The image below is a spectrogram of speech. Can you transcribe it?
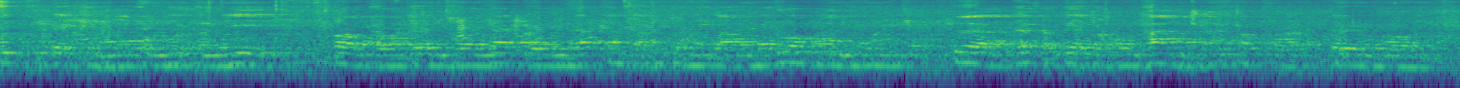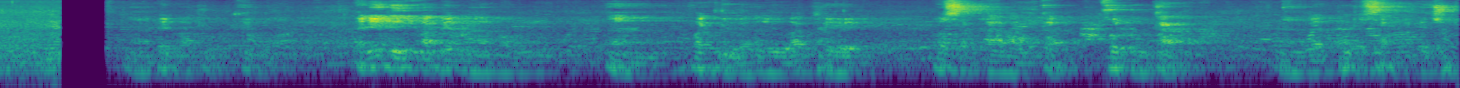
สิบเอ็ดสิงหาคมที่ตอนนี้ก็ขอเชิญชวนญาติโยมและท่านสาธุชนทั้งหลายมาร่วมงานกัน เพื่อเทิดพระเกียรติพระองค์ท่านและก็ขอเจริญพรนเป็นวัตถุขึ้นอันนี้คือความเป็นมาของวัดเหนือหรือวัดเทวัดสังฆารามกับคนวงการและพุทธศาสนิกชน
